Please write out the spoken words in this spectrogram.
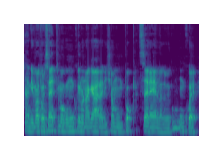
è arrivato settimo comunque in una gara diciamo un po' pazzerella dove comunque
